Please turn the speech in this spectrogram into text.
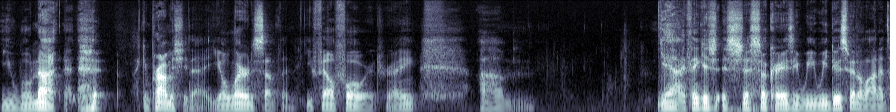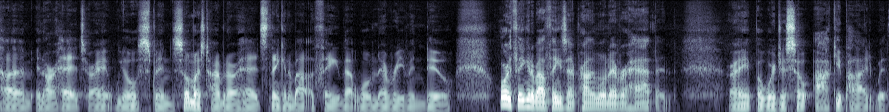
you will not. I can promise you that. You'll learn something. You fell forward, right? Um, yeah, I think it's it's just so crazy. We we do spend a lot of time in our heads, right? We'll spend so much time in our heads thinking about a thing that we'll never even do, or thinking about things that probably won't ever happen, right? But we're just so occupied with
